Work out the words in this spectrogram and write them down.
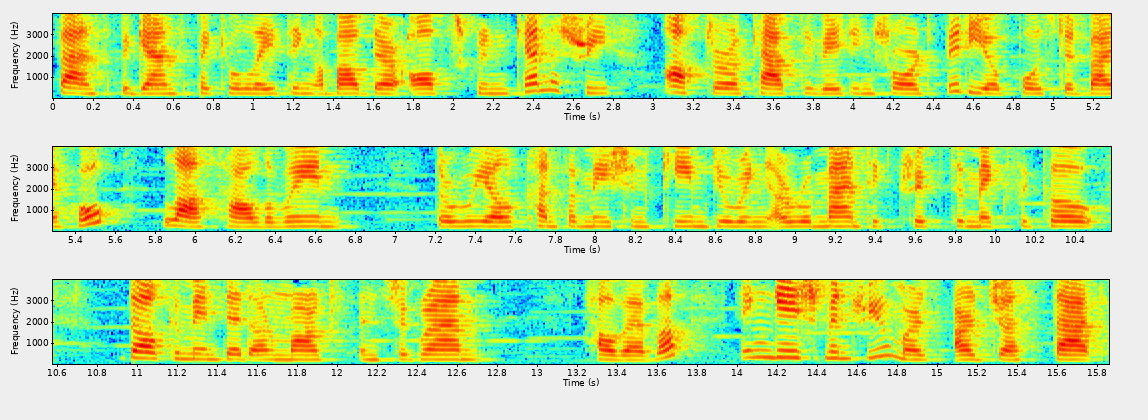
Fans began speculating about their off screen chemistry after a captivating short video posted by Hope last Halloween. The real confirmation came during a romantic trip to Mexico, documented on Mark's Instagram. However, engagement rumors are just that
